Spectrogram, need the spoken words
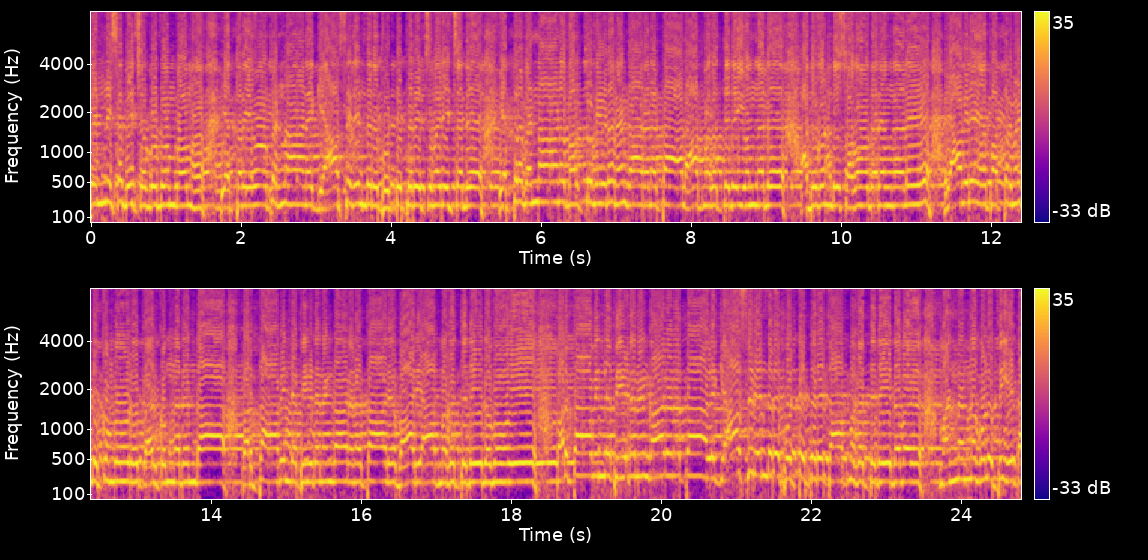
പെണ്ണ് ശപിച്ച കുടുംബം. എത്രയോ പെണ്ണാണ് ഗ്യാസ് സിലിണ്ടർ പൊട്ടിത്തെറിച്ച് മരിച്ചത്. എത്ര പെണ്ണാണ് ഭർത്തൃപീഡനം കാരണത്താൽ ആത്മഹത്യ ചെയ്യുന്നത്. അതുകൊണ്ട് സഹോദരങ്ങളെ രാവിലെ പത്രമെടുക്കുമ്പോൾ കേൾക്കുന്നതെന്താ? ഭർത്താവിന്റെ പീഡനം കാരണത്താൽ ഭാര്യ ആത്മഹത്യ ചെയ്തു പോയി. ഭർത്താവിന്റെ പീഡനം കാരണത്താൽ ഗ്യാസ് സിലിണ്ടർ പൊട്ടിത്തെറിച്ച് ആത്മഹത്യ ചെയ്തവൾ. മണ്ണെണ്ണ കൊളുത്തിയിട്ട്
